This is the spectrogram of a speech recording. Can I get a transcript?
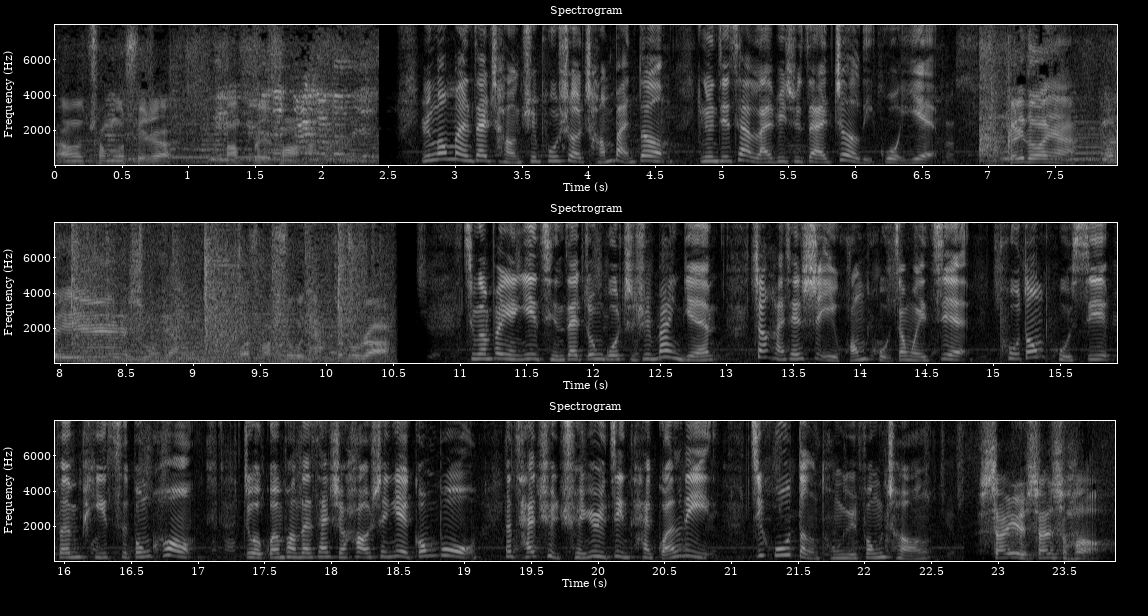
然后全部都睡这，放铺在床上。员工们在厂区铺设长板凳，因为接下来必须在这里过夜。隔离多少钱？隔离十五天。我操，十五天就住这。新冠肺炎疫情在中国持续蔓延，上海先是以黄浦江为界，浦东、浦西分批次封控。结果官方在三十号深夜公布，要采取全域静态管理，几乎等同于封城。三月三十号，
